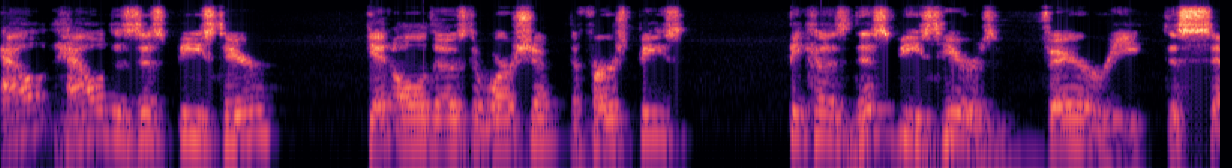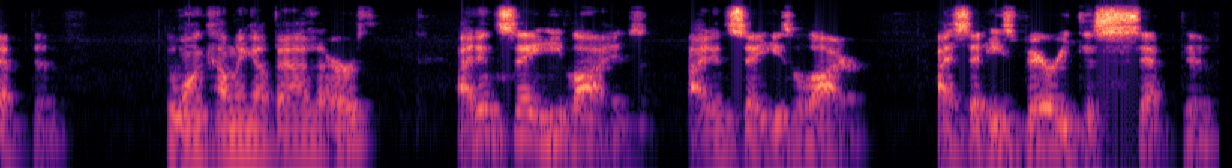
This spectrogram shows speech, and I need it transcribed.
How, how does this beast here get all those to worship the first beast? Because this beast here is very deceptive. The one coming up out of the earth. I didn't say he lies. I didn't say he's a liar. I said he's very deceptive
